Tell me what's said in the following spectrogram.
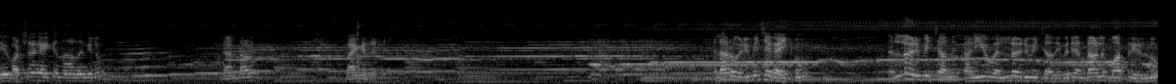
ഈ ഭക്ഷണം കഴിക്കുന്നതാണെങ്കിലും രണ്ടാളും ഭയങ്കര തന്നെ. എല്ലാവരും ഒരുമിച്ച് കഴിക്കും. എല്ലാം ഒരുമിച്ചാണ് കളിയും എല്ലാം ഒരുമിച്ചാണ് ഇവർ രണ്ടാളും മാത്രമേ ഉള്ളൂ.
